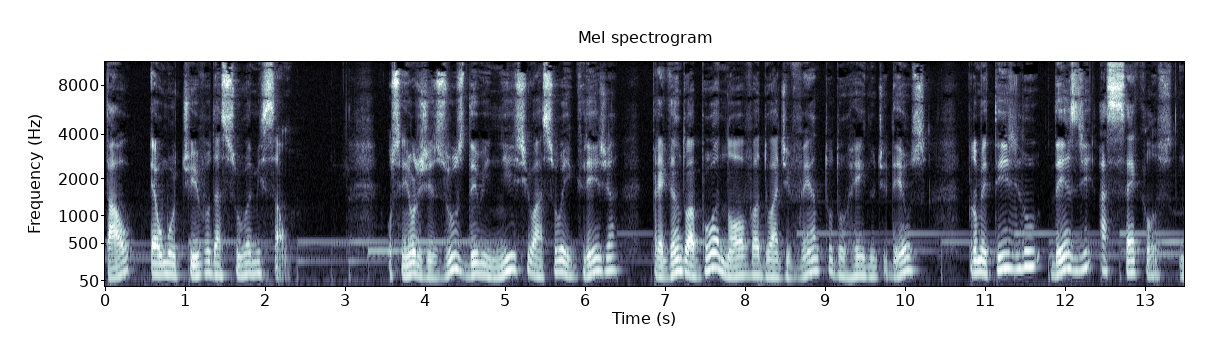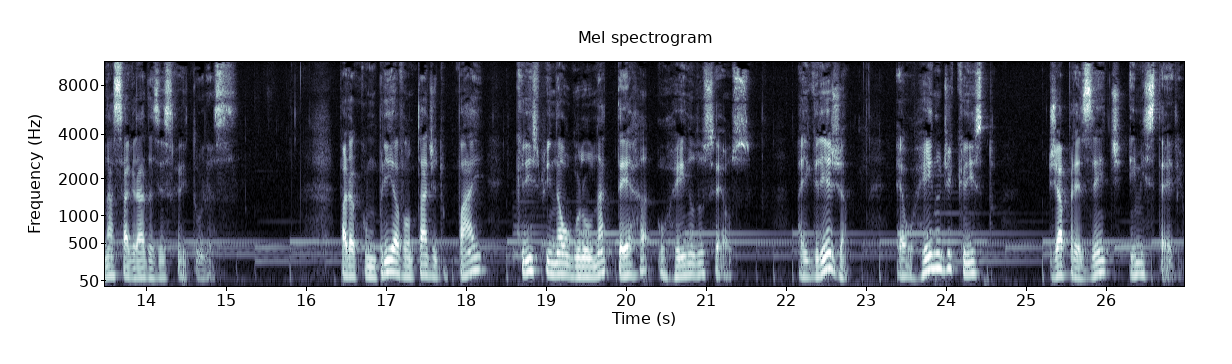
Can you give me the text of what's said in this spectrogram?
Tal é o motivo da sua missão. O Senhor Jesus deu início à sua igreja pregando a boa nova do advento do reino de Deus, prometido desde há séculos nas sagradas escrituras. Para cumprir a vontade do Pai, Cristo inaugurou na terra o reino dos céus. A igreja é o reino de Cristo, já presente em mistério.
